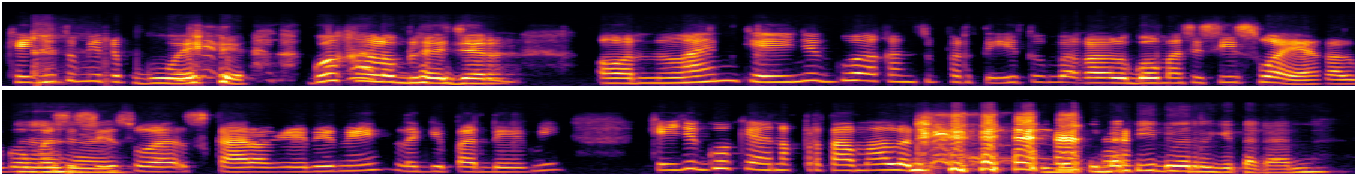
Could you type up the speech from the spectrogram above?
Kayaknya tuh mirip gue. gue kalau belajar online kayaknya gue akan seperti itu, Mbak. Kalau gue masih siswa ya, kalau gue masih Heeh. siswa sekarang ini nih lagi pandemi, kayaknya gue kayak anak pertama lo deh. Tiba-tiba tidur gitu kan.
